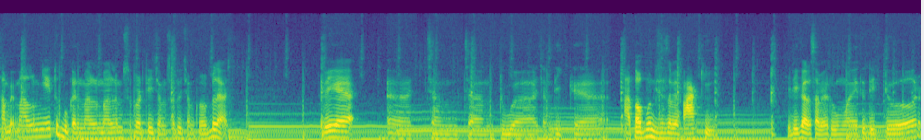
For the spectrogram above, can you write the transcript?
sampai malamnya itu bukan malam-malam seperti jam 1 jam 12 tapi kayak uh, jam jam 2 jam 3 ataupun bisa sampai pagi. Jadi kalau sampai rumah itu tidur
